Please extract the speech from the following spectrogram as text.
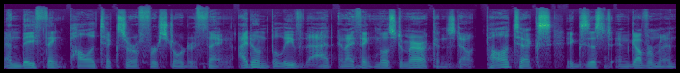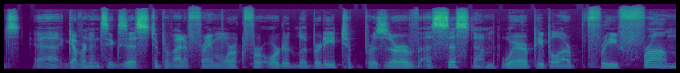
and they think politics are a first order thing. I don't believe that, and I think most Americans don't. Politics exists and governments uh, governance exists to provide a framework for ordered liberty to preserve a system where people are free from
